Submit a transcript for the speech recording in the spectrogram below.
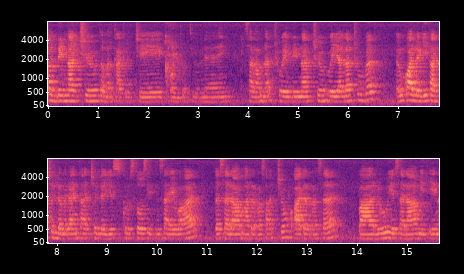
ናችሁ ተመልካቾቼ? ቆንጆ ቲዩብ ሰላም ናችሁ ወይ? እንዴት ናችሁ? በያላችሁበት እንኳን ለጌታችን ለመድኃኒታችን ለኢየሱስ ክርስቶስ የትንሣኤ በዓል በሰላም አደረሳችሁ አደረሰ። በዓሉ የሰላም የጤና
